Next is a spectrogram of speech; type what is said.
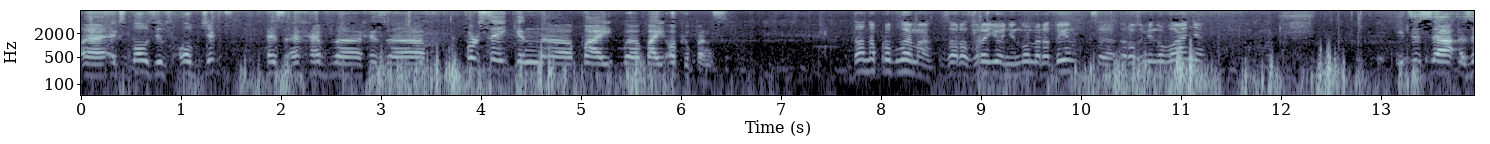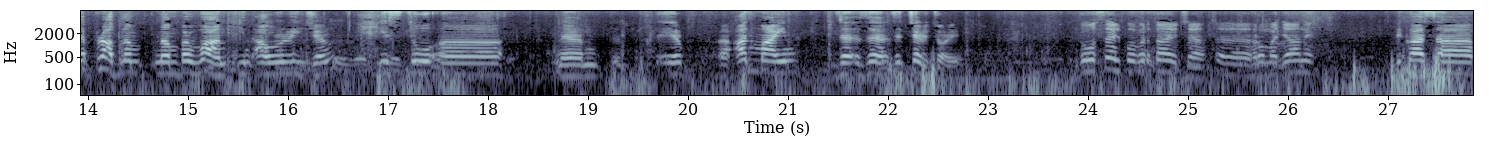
uh, explosive objects has uh, have uh, has uh, forsaken uh, by uh, by occupants. Дана проблема зараз в районі номер один це розмінування. It is uh, the problem number one in our region is to uh, um, uh, unmine the, the, the territory До осель повертаються е, громадяни. because uh,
